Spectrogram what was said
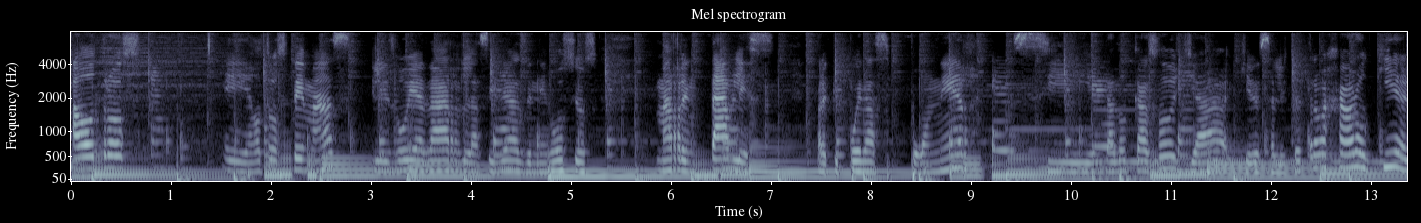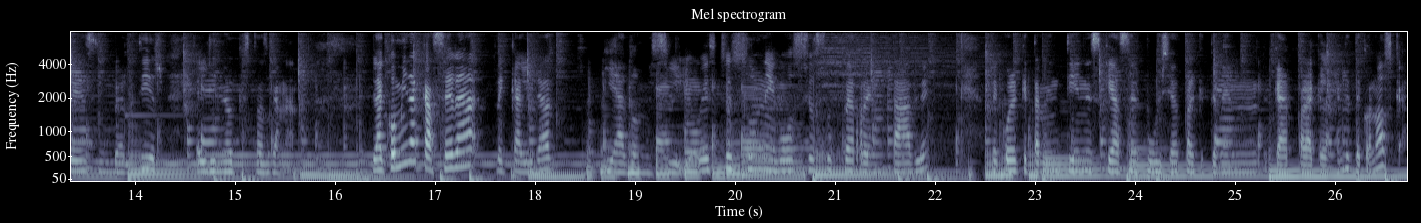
a otros, eh, a otros temas, les voy a dar las ideas de negocios más rentables para que puedas poner si en dado caso ya quieres salir de trabajar o quieres invertir el dinero que estás ganando. La comida casera de calidad y a domicilio. Esto es un negocio súper rentable. Recuerda que también tienes que hacer publicidad para que, te den, para que la gente te conozca.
